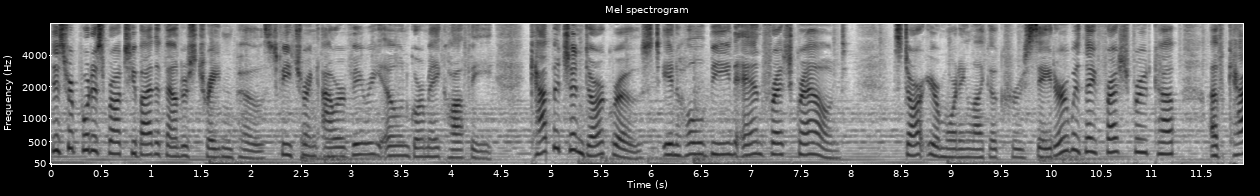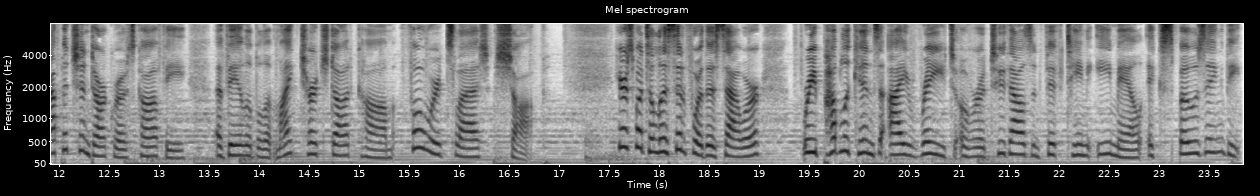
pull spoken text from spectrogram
This report is brought to you by the Founders Trade and Post, featuring our very own gourmet coffee, Capuchin Dark Roast in whole bean and fresh ground. Start your morning like a crusader with a fresh brewed cup of Capuchin Dark Roast coffee, available at mikechurch.com forward slash shop. Here's what to listen for this hour. Republicans irate over a 2015 email exposing the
